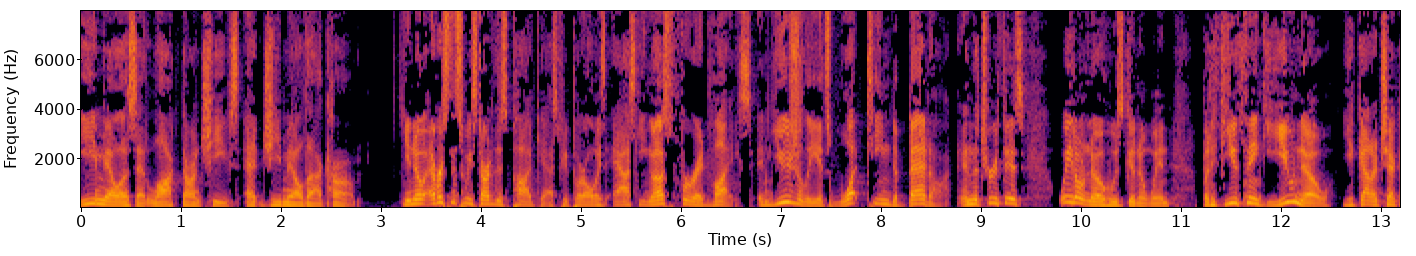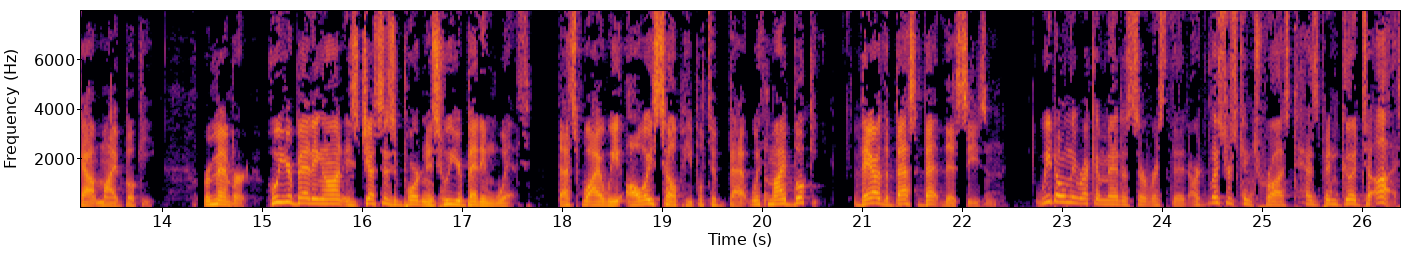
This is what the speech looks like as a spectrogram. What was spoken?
Email us at lockedonchiefs at gmail.com. You know, ever since we started this podcast, people are always asking us for advice, and usually it's what team to bet on. And the truth is, we don't know who's going to win, but if you think you know, you got to check out MyBookie. Remember, who you're betting on is just as important as who you're betting with. That's why we always tell people to bet with MyBookie. They are the best bet this season. We'd only recommend a service that our listeners can trust has been good to us.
